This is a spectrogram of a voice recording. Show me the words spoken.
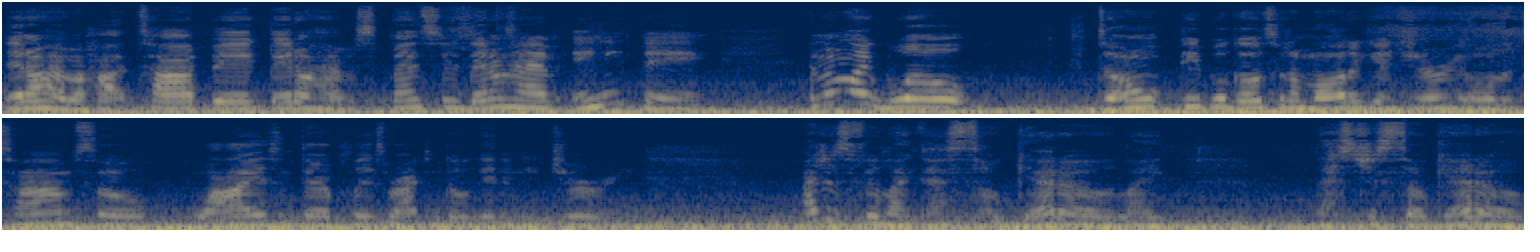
they don't have a Hot Topic, they don't have a Spencer's, they don't have anything. And I'm like, well, don't people go to the mall to get jewelry all the time? So why isn't there a place where I can go get any jewelry? I just feel like that's so ghetto. Like, that's just so ghetto.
